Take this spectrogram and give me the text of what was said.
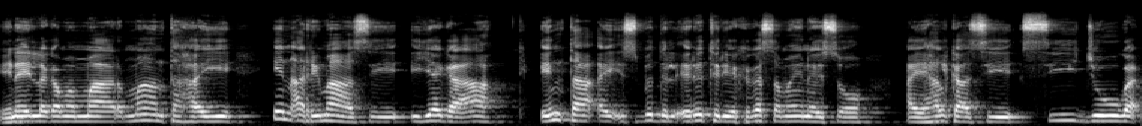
inay lagama maarmaan tahay in arrimahaasi iyaga ah. Inta ay isbeddel eritrea kaga sameynayso ay halkaasi sii joogaan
